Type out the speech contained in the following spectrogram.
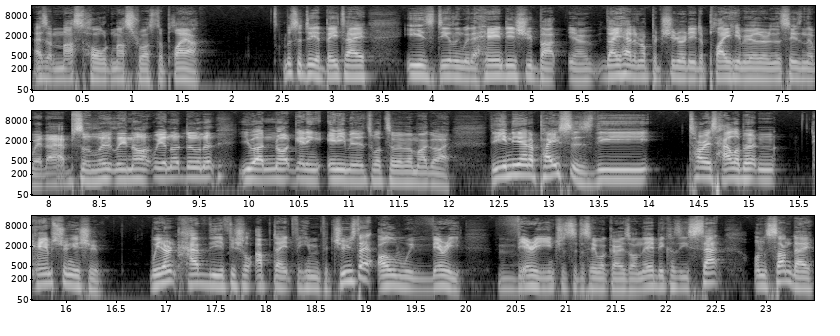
as a must hold, must roster player. Moussa Diabaté is dealing with a hand issue, but you know they had an opportunity to play him earlier in the season. They went, absolutely not. We are not doing it. You are not getting any minutes whatsoever, my guy. The Indiana Pacers, the Tyrese Halliburton hamstring issue. We don't have the official update for him for Tuesday. I'll be very, very interested to see what goes on there because he sat on Sunday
